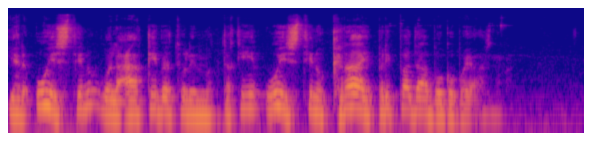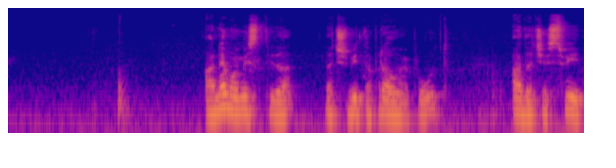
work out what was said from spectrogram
jer u istinu, wal aqibatu lil muttaqin, u istinu kraj pripada bogobojaznima. A nemoj misliti da, da ćeš biti na pravom putu, a da će svi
